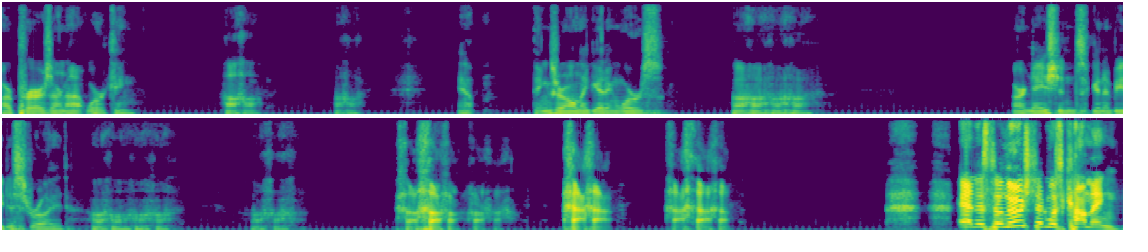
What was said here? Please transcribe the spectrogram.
Our prayers are not working. Ha ha. Ha ha. Yep. Things are only getting worse. Ha ha ha ha. Our nation's going to be destroyed. Ha ha ha. Ha ha. Ha ha ha ha. Ha ha. Ha ha. And the solution was coming.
